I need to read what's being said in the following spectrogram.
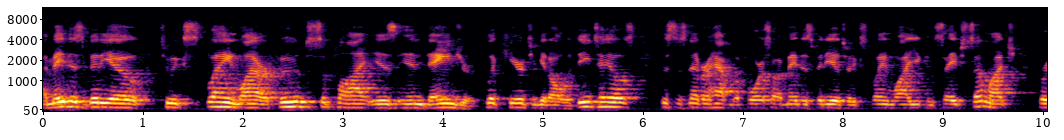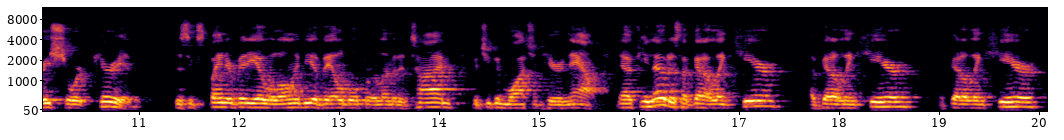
I made this video to explain why our food supply is in danger. Click here to get all the details. This has never happened before, so I made this video to explain why you can save so much for a short period. This explainer video will only be available for a limited time, but you can watch it here now. Now, if you notice, I've got a link here, I've got a link here, I've got a link here,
